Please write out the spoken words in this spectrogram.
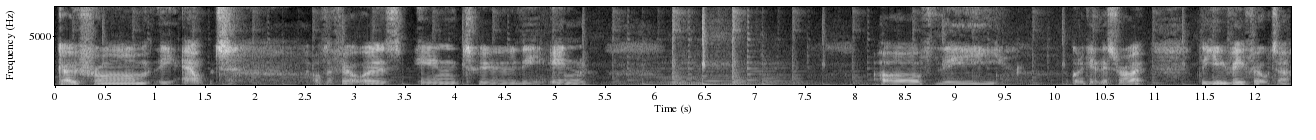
go from the out of the filters into the in of the I've got to get this right the UV filter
